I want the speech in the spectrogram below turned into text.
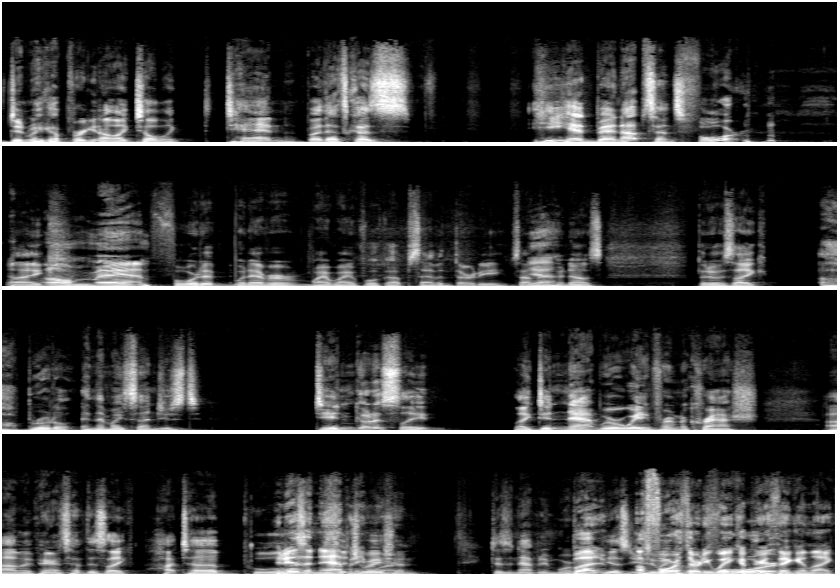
didn't wake up for you know like till like ten. But that's because he had been up since four. like Oh man. four to whatever. My wife woke up seven thirty. Something Yeah. who knows? But it was like, oh, brutal. And then my son just didn't go to sleep. Like didn't nap. We were waiting for him to crash. Uh, my parents have this like hot tub pool. He doesn't nap situation. anymore. It doesn't happen anymore. But he doesn't a up 4:30 wake up, you're thinking like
